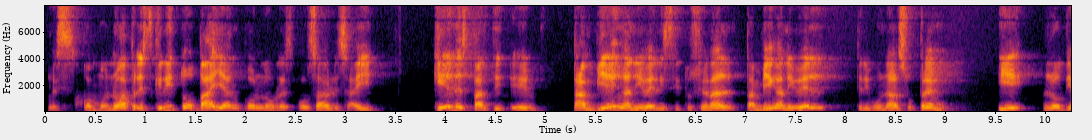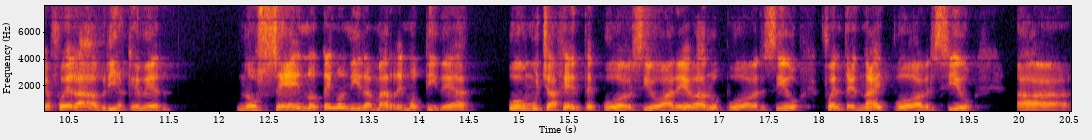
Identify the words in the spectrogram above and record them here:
pues como no ha prescrito, vayan con los responsables ahí. ¿Quiénes eh, también a nivel institucional, también a nivel Tribunal Supremo. Y los de afuera habría que ver. No sé, no tengo ni la más remota idea. Hubo mucha gente, pudo haber sido Arevalo, pudo haber sido Fuentes Knight, pudo haber sido a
